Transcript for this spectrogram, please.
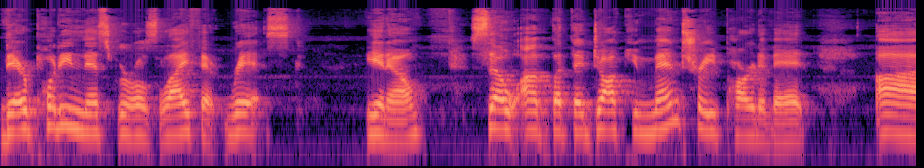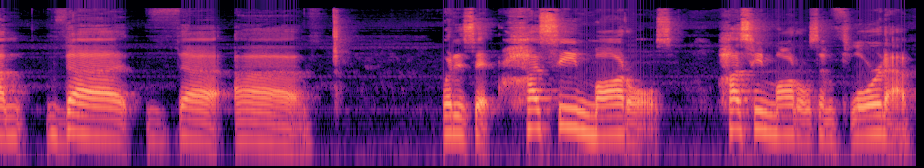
They're putting this girl's life at risk, you know? So, uh, but the documentary part of it, um, the, the, uh, what is it? Hussie Models, Hussie Models in Florida.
